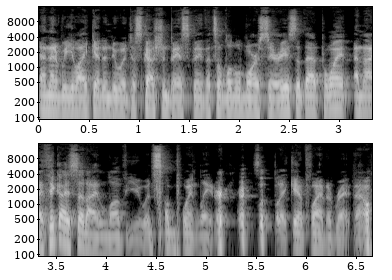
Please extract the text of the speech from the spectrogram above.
And then we like get into a discussion basically that's a little more serious at that point. And I think I said I love you at some point later, but I can't find it right now.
